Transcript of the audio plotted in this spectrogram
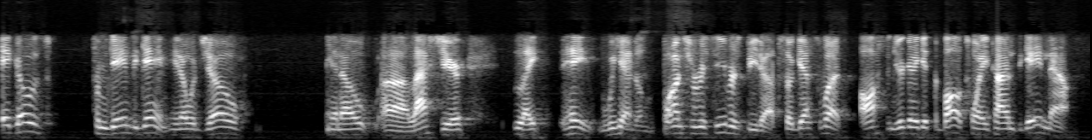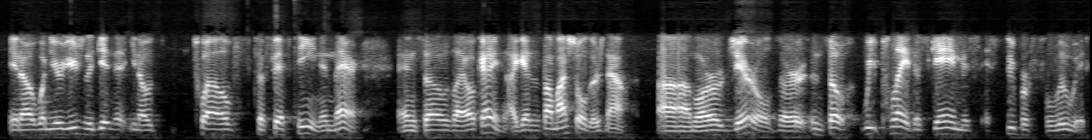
it goes from game to game. You know, with Joe, you know, uh, last year, like, hey, we had a bunch of receivers beat up. So guess what? Austin, you're going to get the ball 20 times a game now, you know, when you're usually getting it, you know, 12 to 15 in there. And so I was like, okay, I guess it's on my shoulders now. Um, or Gerald's or, and so we play this game is, is super fluid.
